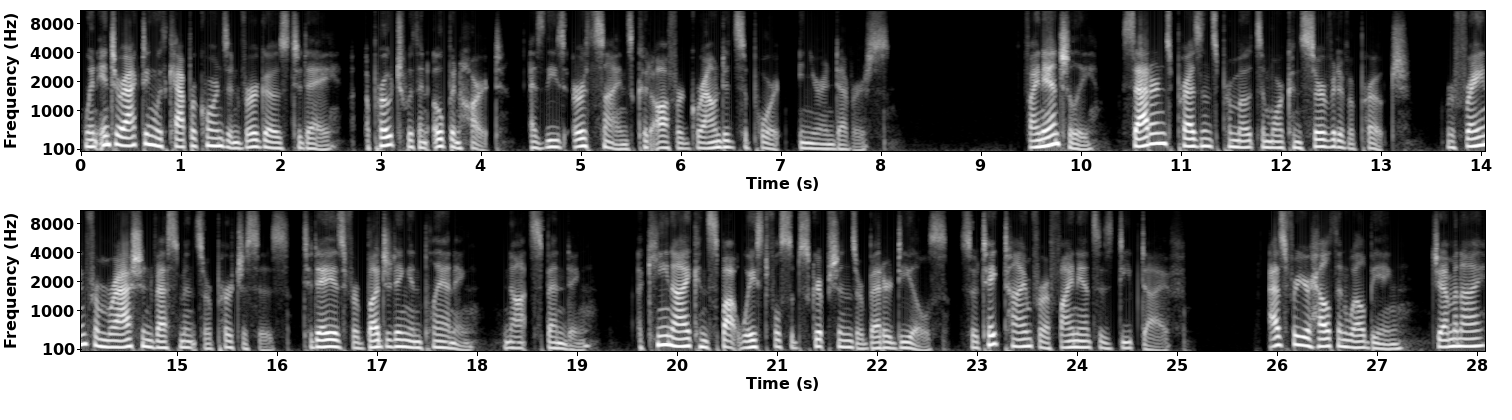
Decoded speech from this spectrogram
When interacting with Capricorns and Virgos today, approach with an open heart, as these earth signs could offer grounded support in your endeavors. Financially, Saturn's presence promotes a more conservative approach. Refrain from rash investments or purchases. Today is for budgeting and planning, not spending. A keen eye can spot wasteful subscriptions or better deals, so take time for a finances deep dive. As for your health and well being, Gemini,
